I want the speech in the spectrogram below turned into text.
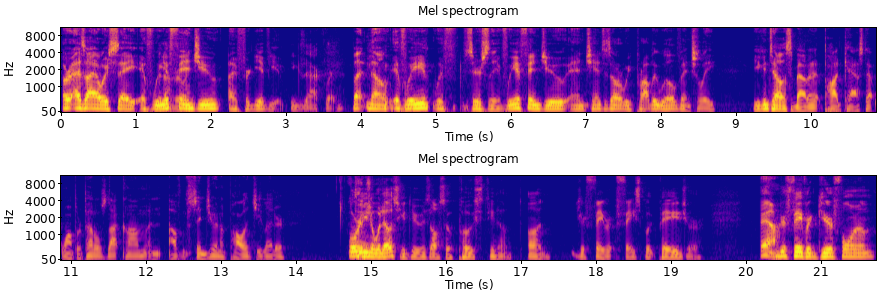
or as I always say, if we But not offend you, I forgive you. Exactly. But no, if we, if seriously, if we offend you, and chances are we probably will eventually, you can tell us about it at podcast at wamplerpedals.com and I'll send you an apology letter. Or you know what else you could do is also post, you know, on your favorite Facebook page or Yeah. your favorite gear forum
